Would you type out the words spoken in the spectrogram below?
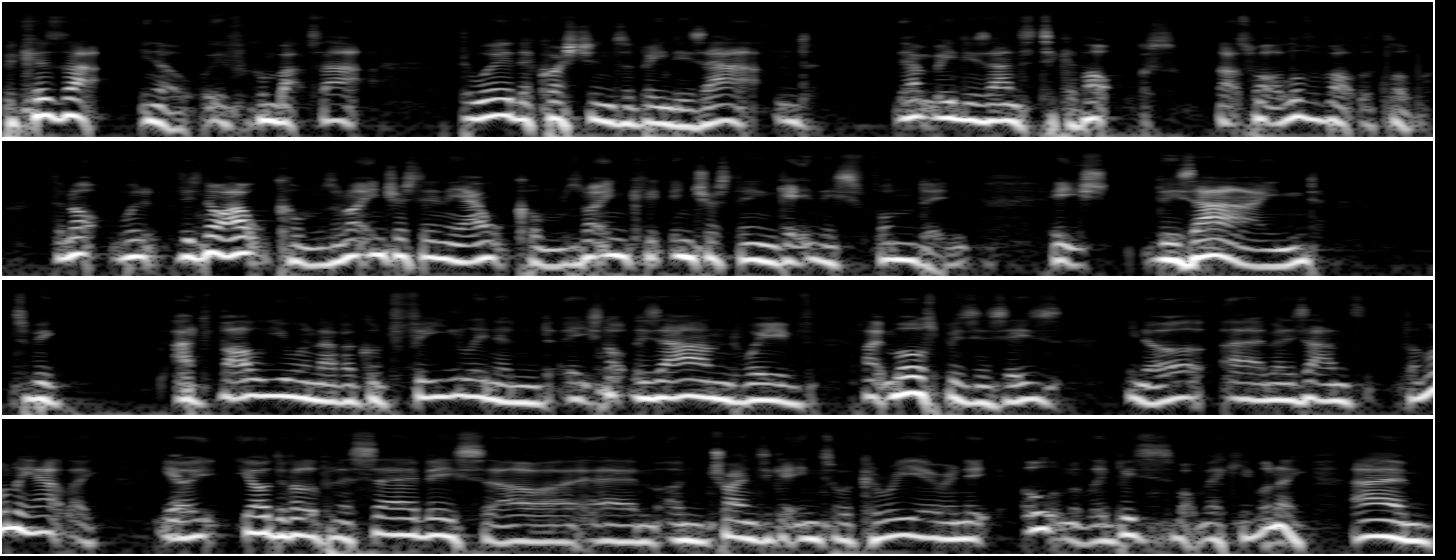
because that, you know, if we come back to that, the way the questions have been designed, they haven't been designed to tick a box. That's what I love about the club. They're not. There's no outcomes. We're not interested in the outcomes. Not in, interested in getting this funding. It's designed to be add value and have a good feeling, and it's not designed with like most businesses. You know, um, are designed for money, aren't they? You know, you're developing a service or um, and trying to get into a career, and it ultimately business is about making money. Um,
